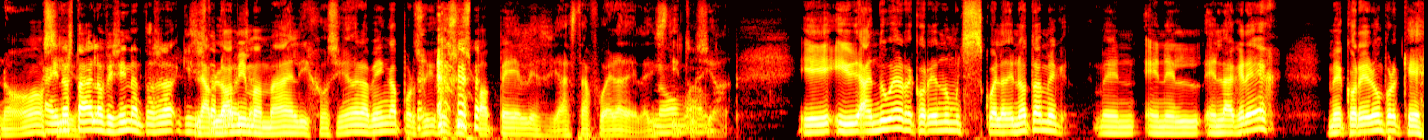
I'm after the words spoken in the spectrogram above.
No, ahí sí. no estaba en la oficina, entonces quisiste Le habló a mi mamá, le dijo, señora, venga por su hijo y sus papeles, ya está fuera de la No, institución. y, y anduve recorriendo muchas escuelas. Me, me- en, en el, en la GREG, me corrieron porque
